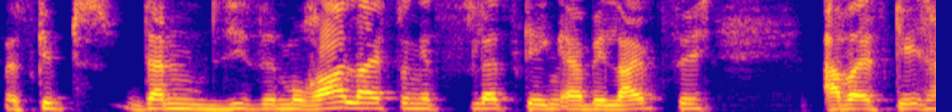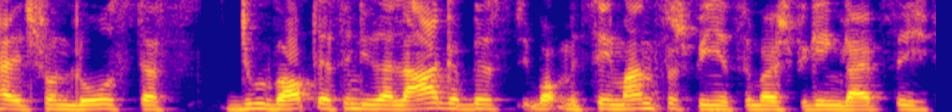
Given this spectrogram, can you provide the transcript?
Es gibt dann diese Moralleistung jetzt zuletzt gegen RB Leipzig. Aber es geht halt schon los, dass du überhaupt erst in dieser Lage bist, überhaupt mit zehn Mann zu spielen, jetzt zum Beispiel gegen Leipzig,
